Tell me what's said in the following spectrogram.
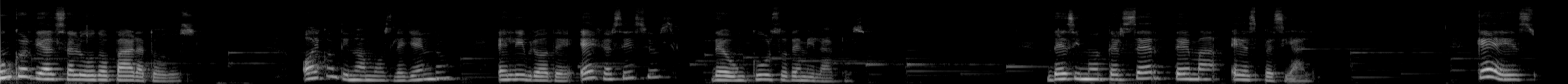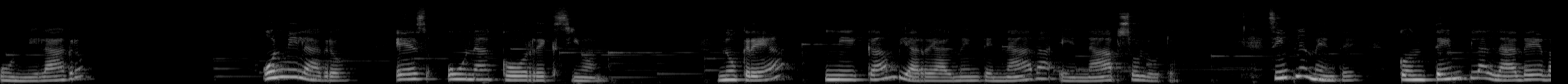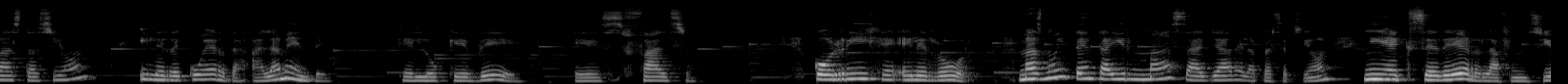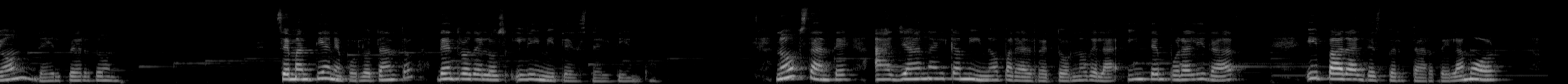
Un cordial saludo para todos. Hoy continuamos leyendo el libro de ejercicios de un curso de milagros. Décimo tercer tema especial. ¿Qué es un milagro? Un milagro es una corrección. No crea ni cambia realmente nada en absoluto. Simplemente contempla la devastación y le recuerda a la mente que lo que ve es falso. Corrige el error, mas no intenta ir más allá de la percepción ni exceder la función del perdón. Se mantiene, por lo tanto, dentro de los límites del tiempo. No obstante, allana el camino para el retorno de la intemporalidad y para el despertar del amor,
